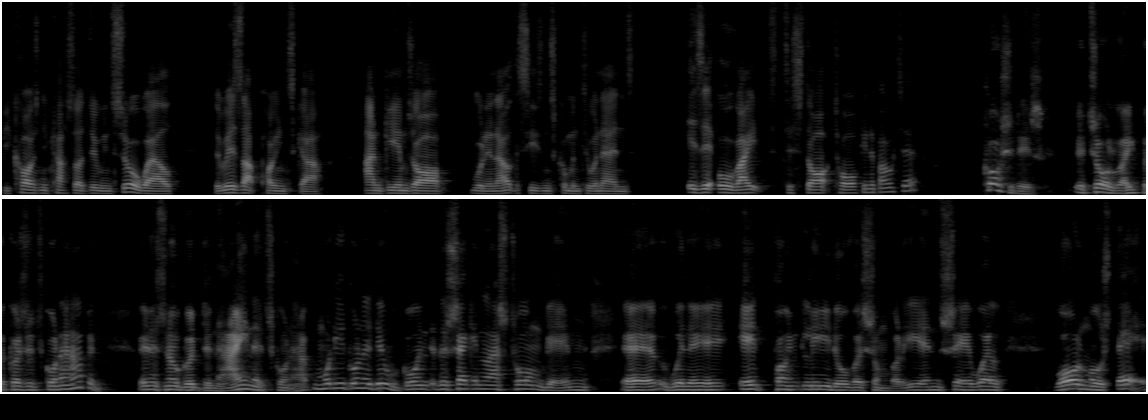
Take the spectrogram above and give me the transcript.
because Newcastle are doing so well, there is that points gap and games are running out, the season's coming to an end. Is it all right to start talking about it? Of course it is. It's all right because it's going to happen and it's no good denying it's going to happen. What are you going to do? Go into the second last home game uh, with a eight point lead over somebody and say, "Well, we're almost there."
